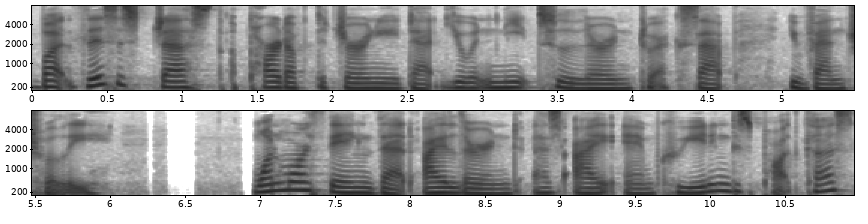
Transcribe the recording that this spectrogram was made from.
but this is just a part of the journey that you would need to learn to accept eventually. One more thing that I learned as I am creating this podcast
